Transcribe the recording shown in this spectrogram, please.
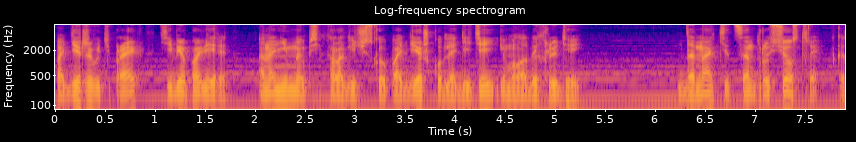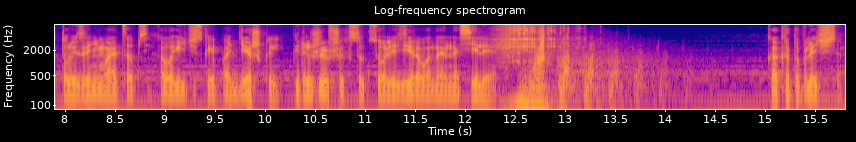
Поддерживайте проект «Тебе поверят» анонимную психологическую поддержку для детей и молодых людей. Донатьте Центру «Сестры», который занимается психологической поддержкой переживших сексуализированное насилие. Как отвлечься?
